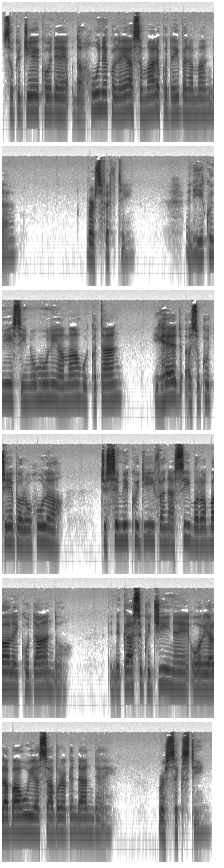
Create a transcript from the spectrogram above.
so kaje kode the hune kolea samara kode baramanda. Verse 15. And he kuli no huli ama wikatan. He had a sukute barohula to simi kudi fanasi barabale kodando. And the gasa kujine ori alabahuya sabragandande. Verse 16.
